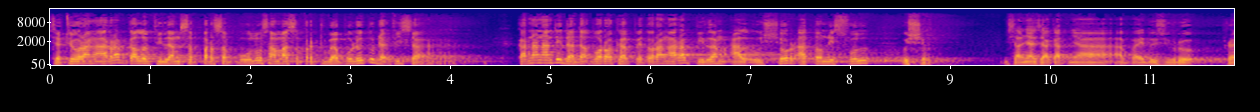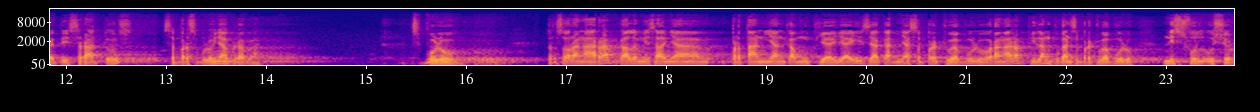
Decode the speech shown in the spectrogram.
Jadi orang Arab kalau bilang sepersepuluh sama seperdua puluh itu tidak bisa. Karena nanti tidak porogapit. Orang Arab bilang al usur atau nisful usur. Misalnya zakatnya apa itu zuru, berarti 100, sepersepuluhnya berapa? 10. Terus orang Arab kalau misalnya pertanian kamu biayai zakatnya seper 20. Orang Arab bilang bukan seper 20, nisful usur.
